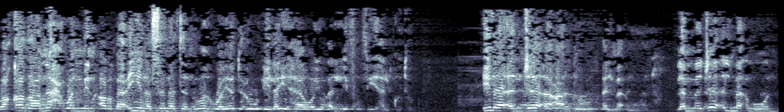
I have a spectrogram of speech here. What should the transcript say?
وقضى نحوا من أربعين سنة وهو يدعو إليها ويؤلف فيها الكتب إلى أن جاء عهد المأمون. لما جاء المأمون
